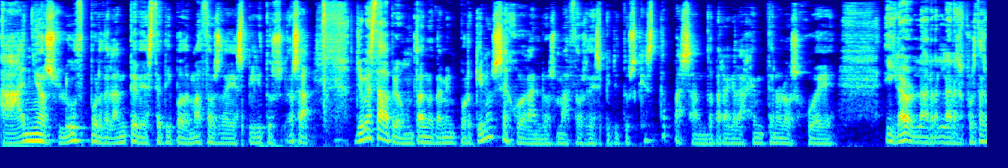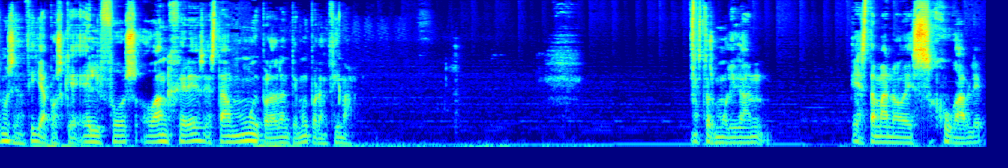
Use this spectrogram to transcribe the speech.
a años luz por delante de este tipo de mazos de espíritus. O sea, yo me estaba preguntando también, ¿por qué no se juegan los mazos de espíritus? ¿Qué está pasando para que la gente no los juegue? Y claro, la, la respuesta es muy sencilla, pues que Elfos o Ángeles están muy por delante, muy por encima. Esto es Mulligan. Esta mano es jugable.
